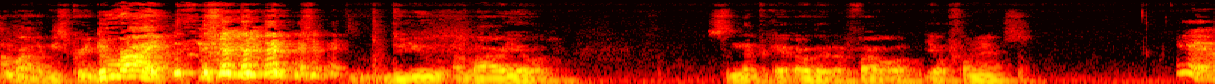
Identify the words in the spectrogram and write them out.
I'm about to be screamed. Do right. Do you allow your significant other to follow your friends? Yeah,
